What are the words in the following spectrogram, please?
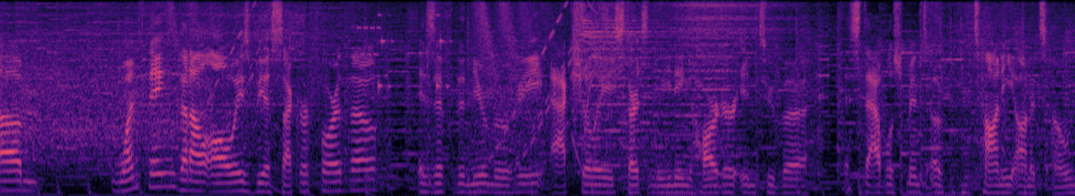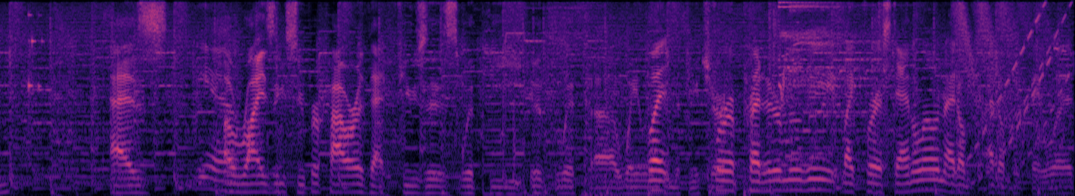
Um, one thing that I'll always be a sucker for, though, is if the new movie actually starts leaning harder into the establishment of Yutani on its own as Yeah. a rising superpower that fuses with the with uh, Weyland But in the future. for a Predator movie, like for a standalone, I don't. I don't think they would.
